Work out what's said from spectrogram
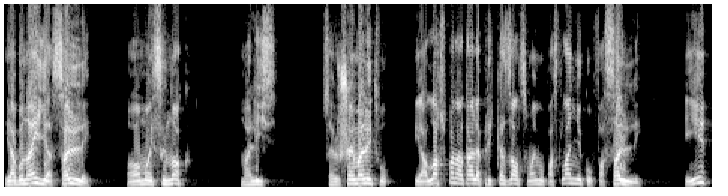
Я бунайя. Солли. О, мой сынок молись, совершай молитву. И Аллах Субхану Тааля приказал своему посланнику фасалли и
